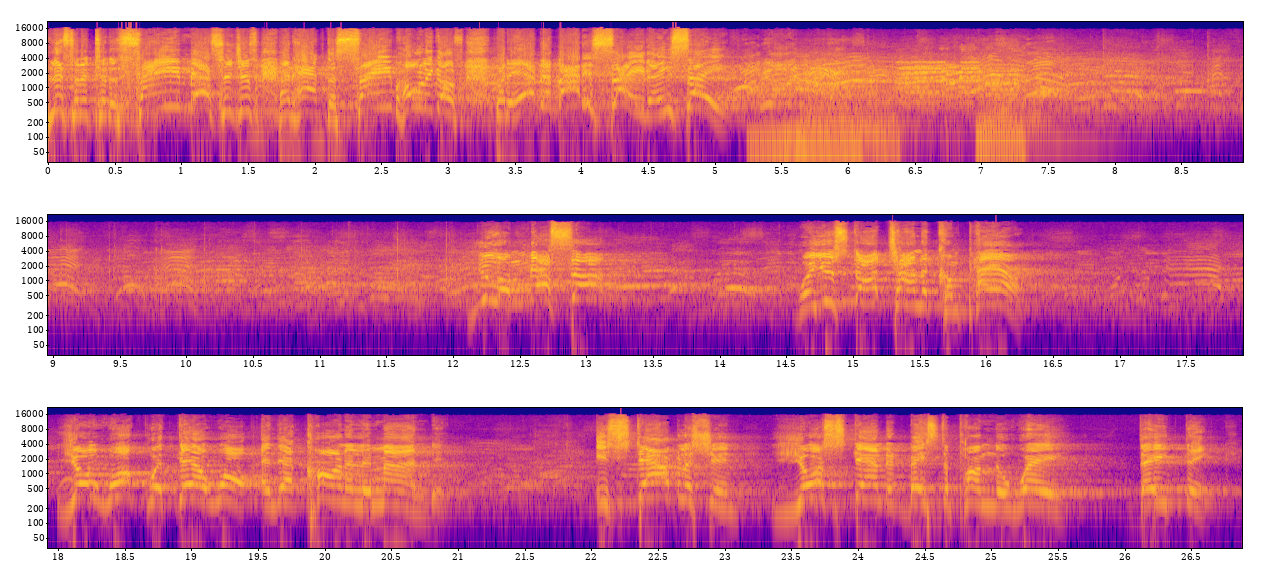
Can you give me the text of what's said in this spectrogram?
listening to the same messages, and had the same Holy Ghost. But everybody saved ain't saved. you a mess up when you start trying to compare your walk with their walk and they're carnally minded. Establishing your standard based upon the way they think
